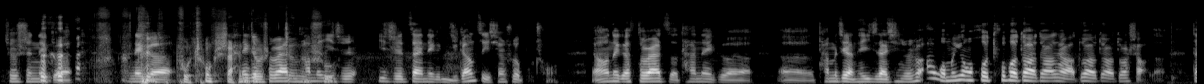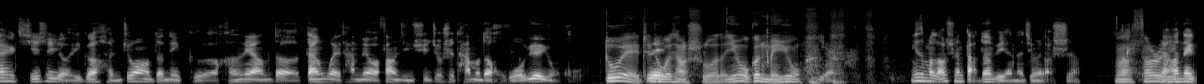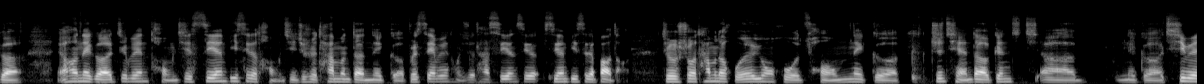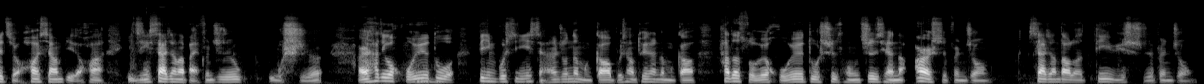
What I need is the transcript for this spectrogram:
就是那个 那个补充啥？那个 Threads 他们一直一直在那个，你刚自己先说补充。然后那个 Threads 他那个呃，他们这两天一直在庆祝说啊，我们用户突破多少多少多少多少多少多少了。但是其实有一个很重要的那个衡量的单位，他没有放进去，就是他们的活跃用户。对，这是我想说的，因为我根本没用。你怎么老喜欢打断别人呢，这位老师？啊，sorry。然后那个，然后那个这边统计 CNBC 的统计，就是他们的那个不是 CNBC 统计，就是他 CNC CNBC 的报道，就是说他们的活跃用户从那个之前的跟呃那个七月九号相比的话，已经下降了百分之五十，而它这个活跃度并不是你想象中那么高，不像推特那么高，它的所谓活跃度是从之前的二十分钟下降到了低于十分钟，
